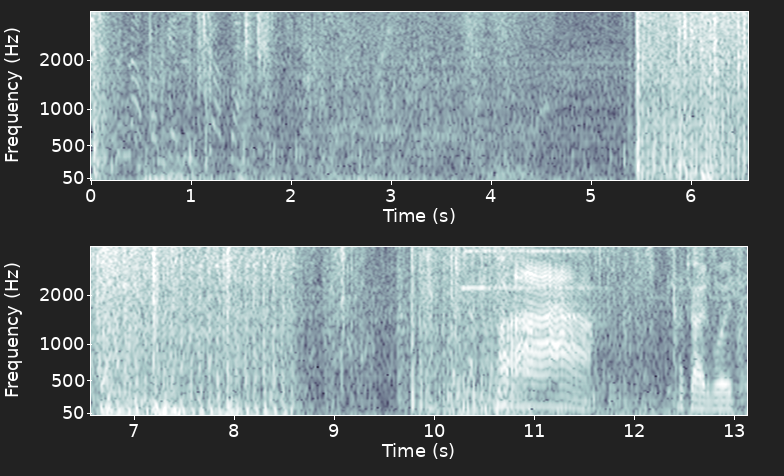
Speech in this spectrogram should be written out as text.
Listen up, I'm getting shot at. Ah! I tried, boys.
